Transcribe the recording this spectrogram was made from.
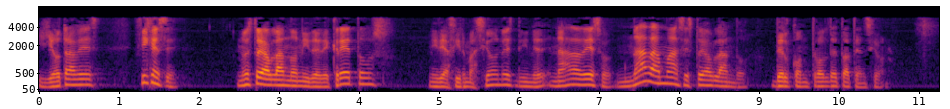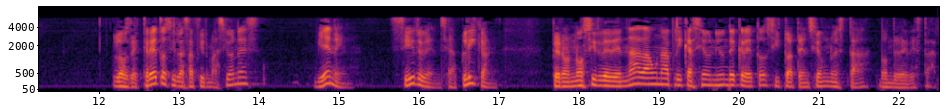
y otra vez. Fíjense, no estoy hablando ni de decretos, ni de afirmaciones, ni de nada de eso. Nada más estoy hablando del control de tu atención. Los decretos y las afirmaciones vienen, sirven, se aplican, pero no sirve de nada una aplicación ni un decreto si tu atención no está donde debe estar.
